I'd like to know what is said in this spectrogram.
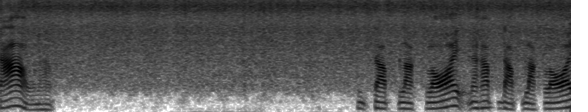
เก้านะครับ ดับหลักร้อยนะครับ ดับหลักร้อย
